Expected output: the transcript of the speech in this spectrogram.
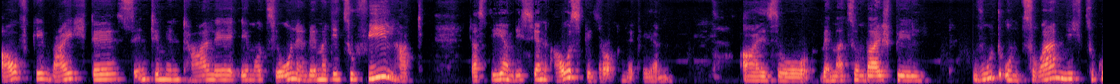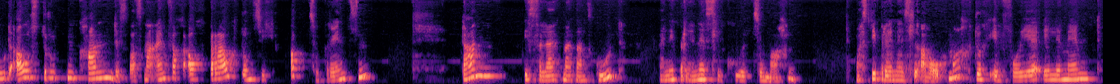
aufgeweichte, sentimentale Emotionen, wenn man die zu viel hat, dass die ein bisschen ausgetrocknet werden. Also wenn man zum Beispiel Wut und Zorn nicht so gut ausdrücken kann, das was man einfach auch braucht, um sich abzugrenzen, dann ist vielleicht mal ganz gut, eine Brennnesselkur zu machen. Was die Brennnessel auch macht durch ihr Feuerelement,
